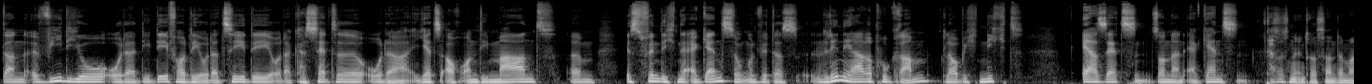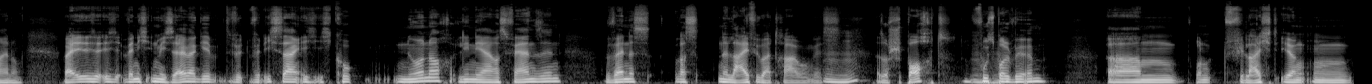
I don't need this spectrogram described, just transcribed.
dann äh, Video oder die DVD oder CD oder Kassette oder jetzt auch On Demand ähm, ist, finde ich, eine Ergänzung und wird das lineare Programm, glaube ich, nicht ersetzen, sondern ergänzen. Das ist eine interessante Meinung. Weil ich, wenn ich in mich selber gehe, würde würd ich sagen, ich, ich gucke nur noch lineares Fernsehen, wenn es was eine Live-Übertragung ist. Mhm. Also Sport, Fußball-WM ähm, und vielleicht irgendein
